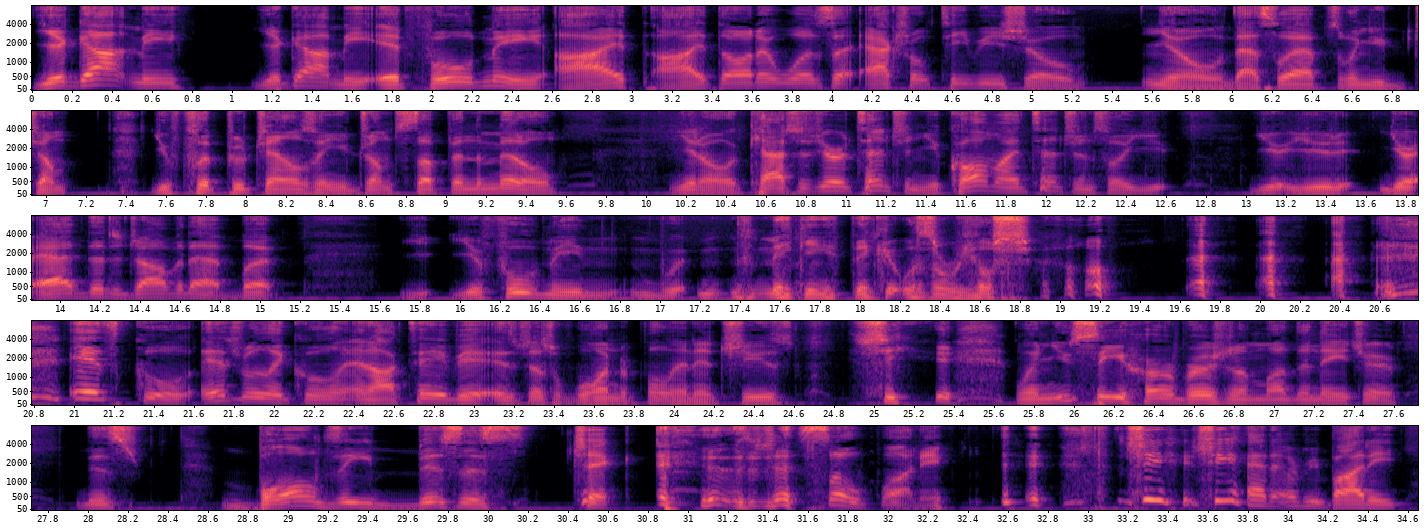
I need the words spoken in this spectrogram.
you got me you got me. It fooled me. I I thought it was an actual TV show. You know, that's what happens when you jump, you flip through channels and you jump stuff in the middle. You know, it catches your attention. You caught my attention, so you you you your ad did a job of that. But you, you fooled me, making it think it was a real show. it's cool. It's really cool, and Octavia is just wonderful in it. She's she when you see her version of Mother Nature, this ballsy business chick is just so funny. she she had everybody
